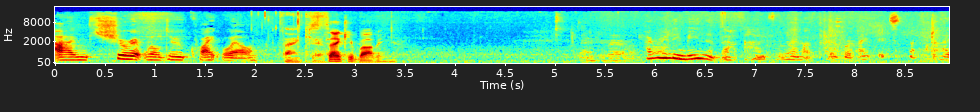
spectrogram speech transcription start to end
I'm sure it will do quite well. Thank you. Thank you, Bobbie. Thank you very much. I really mean it about Hunt for Red October. I, it's not I,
